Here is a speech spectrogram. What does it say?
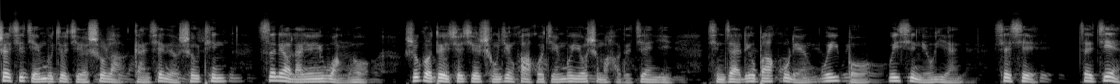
这期节目就结束了，感谢你的收听。资料来源于网络。如果对学习重庆话或节目有什么好的建议，请在六八互联微博、微信留言。谢谢，再见。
